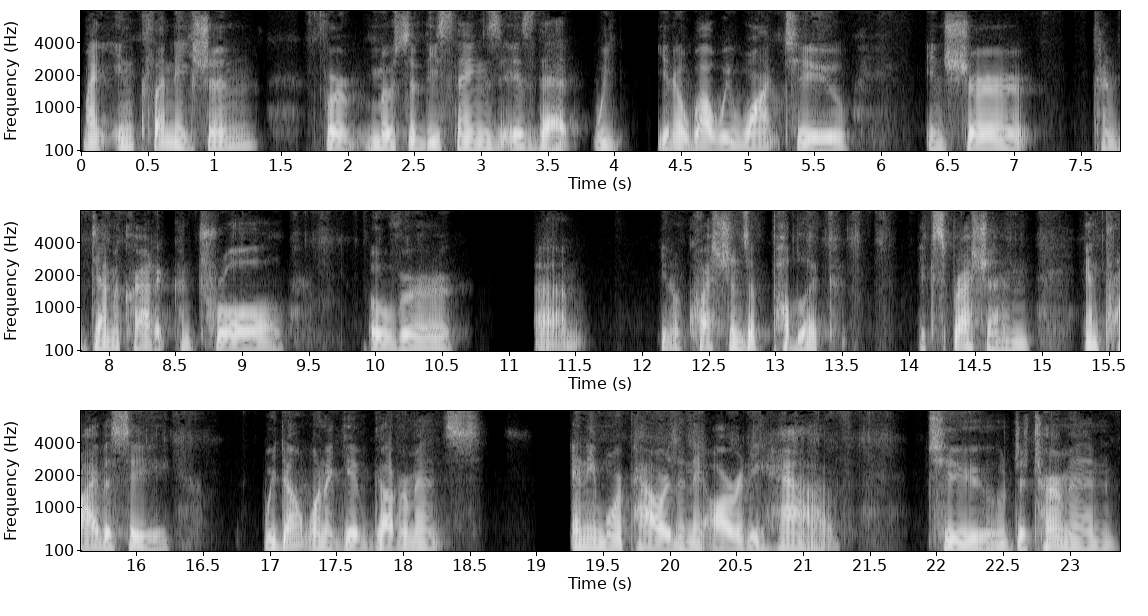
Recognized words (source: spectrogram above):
my inclination for most of these things is that we you know while we want to ensure kind of democratic control over um, you know questions of public expression and privacy, we don't want to give governments any more power than they already have to determine,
